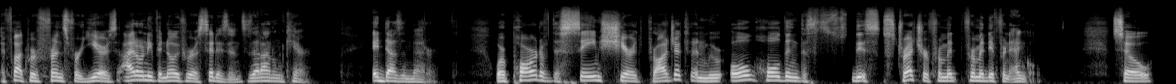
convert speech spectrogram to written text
in fact, we're friends for years. I don't even know if you're a citizen, so that I don't care. It doesn't matter. We're part of the same shared project, and we're all holding this this stretcher from a, from a different angle. So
